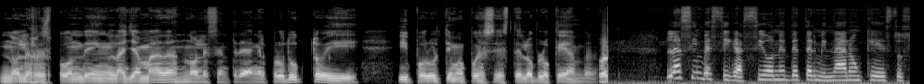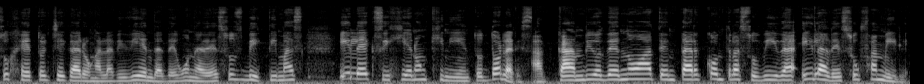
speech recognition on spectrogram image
no les responden las llamadas, no les entregan el producto y, y por último, pues este, lo bloquean. Las investigaciones determinaron que estos sujetos llegaron a la vivienda de una de sus víctimas y le exigieron 500 dólares a cambio de no atentar contra su vida y la de su familia.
